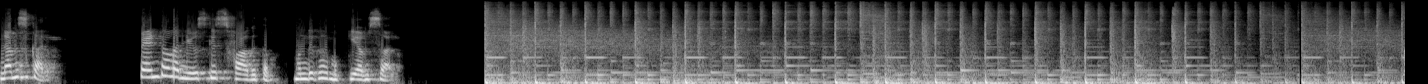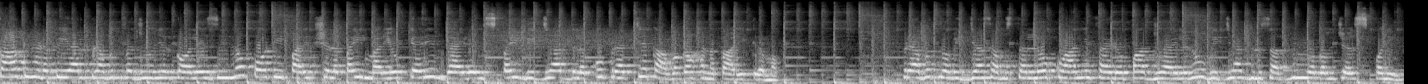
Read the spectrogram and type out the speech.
నమస్కారం. పెంటోవర్ న్యూస్కి స్వాగతం. ముందుగా ముఖ్యాంశాలు. కాకినాడ పిఆర్ ప్రభుత్వ జూనియర్ కాలేజీలో పోటీ పరీక్షలపై మరియు కెరీర్ గైడెన్స్ పై విద్యార్థులకు ప్రత్యేక అవగాహన కార్యక్రమం. ప్రభుత్వ విద్యా సంస్థల్లో క్వాలిఫైడ్ ఉపాధ్యాయులను విద్యార్థులు సద్వినియోగం చేసుకొని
